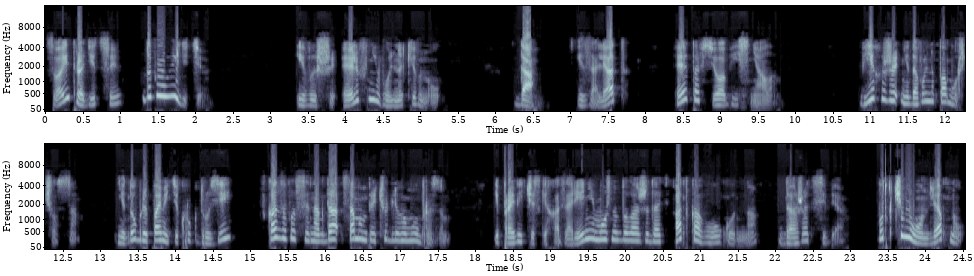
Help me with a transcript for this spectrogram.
Свои традиции! Да вы увидите!» И высший эльф невольно кивнул. Да, изолят это все объясняло. Вьеха же недовольно поморщился. Недоброй памяти круг друзей сказывался иногда самым причудливым образом, и правительских озарений можно было ожидать от кого угодно, даже от себя. К чему он ляпнул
